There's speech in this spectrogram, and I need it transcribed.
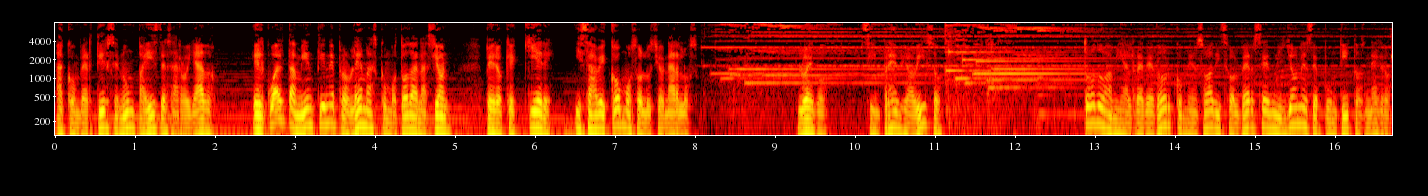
a convertirse en un país desarrollado, el cual también tiene problemas como toda nación, pero que quiere y sabe cómo solucionarlos. Luego, sin previo aviso, todo a mi alrededor comenzó a disolverse en millones de puntitos negros,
